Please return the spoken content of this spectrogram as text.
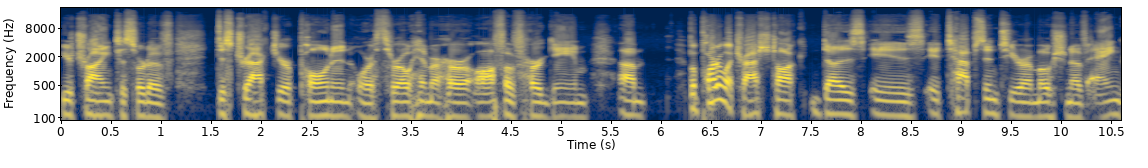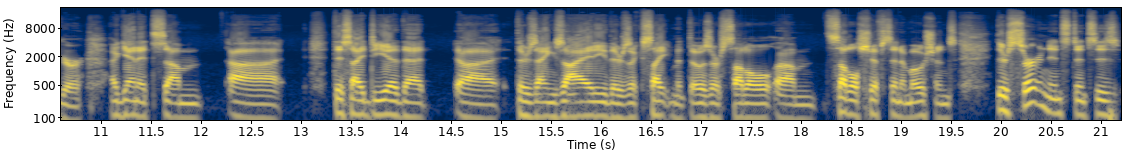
you're trying to sort of distract your opponent or throw him or her off of her game. Um, but part of what trash talk does is it taps into your emotion of anger. Again, it's um, uh, this idea that uh, there's anxiety, there's excitement. Those are subtle, um, subtle shifts in emotions. There's certain instances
